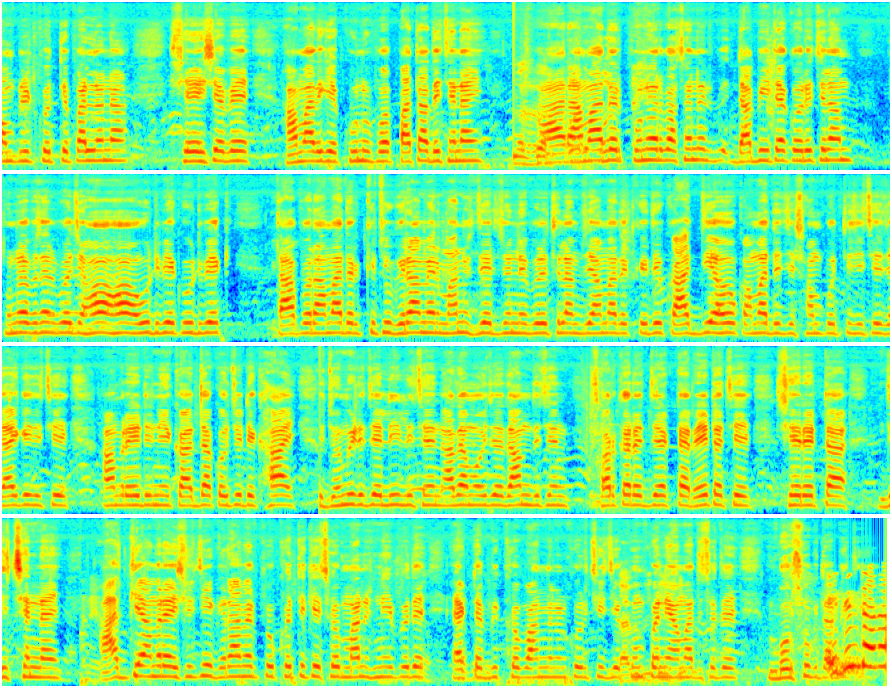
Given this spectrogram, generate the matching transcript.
কমপ্লিট করতে পারল না। সেই হিসেবে আমাদেরকে কোনো পাতা দিচ্ছে নাই। আর আমাদের পুনর্বাসনের দাবিটা করেছিলাম পুনর্বাসন বলছে হ্যাঁ হ্যাঁ উঠবেক উঠবেক। তারপর আমাদের কিছু গ্রামের মানুষদের জন্য বলেছিলাম যে, আমাদের কিছু কাজ দেওয়া হোক, আমাদের যে সম্পত্তি দিচ্ছে, জায়গা দিচ্ছে, আমরা এটি নিয়ে কাজটা কচুটি খাই। জমিটা যে লিখেছেন আদা মজুর দাম দিচ্ছেন, সরকারের যে একটা রেট আছে, সে রেটটা দিচ্ছেন নাই। আজকে আমরা এসেছি গ্রামের পক্ষ থেকে সব মানুষ নিয়ে পদে একটা বিক্ষোভ আন্দোলন করছি যে কোম্পানি আমাদের সাথে বসুক এদিন তারা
